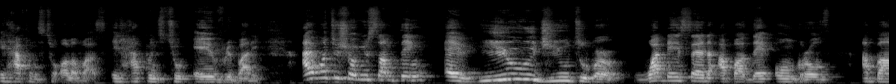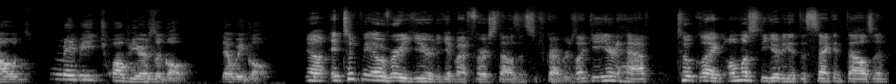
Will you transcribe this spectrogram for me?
It happens to all of us. It happens to everybody. I want to show you something a huge YouTuber, what they said about their own growth about maybe 12 years ago. There we go. You know, it took me over a year to get my first thousand subscribers, like a year and a half. Took like almost a year to get the second thousand.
